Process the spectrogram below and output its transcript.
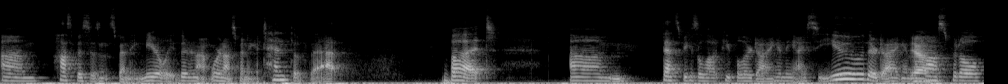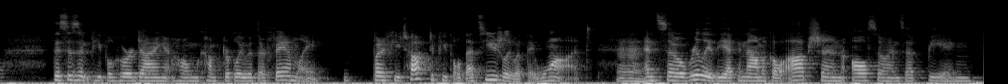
Um, hospice isn't spending nearly; they're not. We're not spending a tenth of that, but um, that's because a lot of people are dying in the ICU. They're dying in the hospital. This isn't people who are dying at home comfortably with their family. But if you talk to people, that's usually what they want. Mhm. And so, really, the economical option also ends up being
